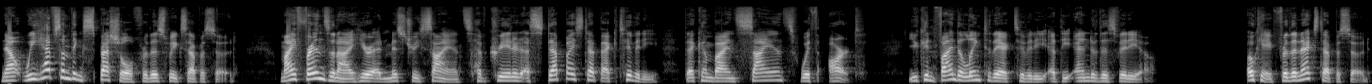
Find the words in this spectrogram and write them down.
Now, we have something special for this week's episode. My friends and I here at Mystery Science have created a step by step activity that combines science with art. You can find a link to the activity at the end of this video. Okay, for the next episode,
